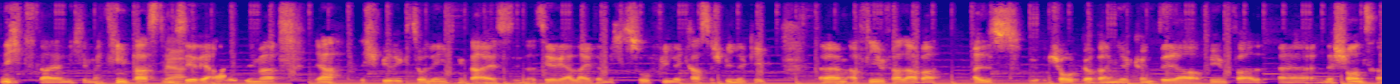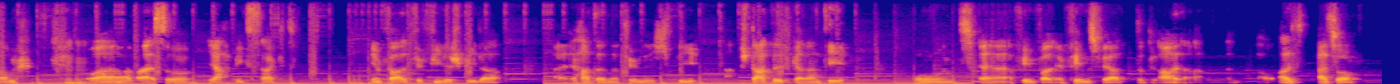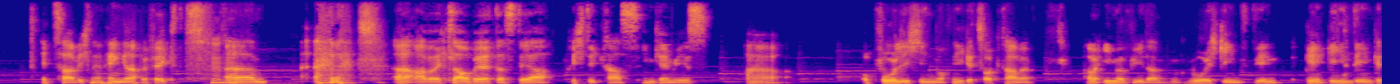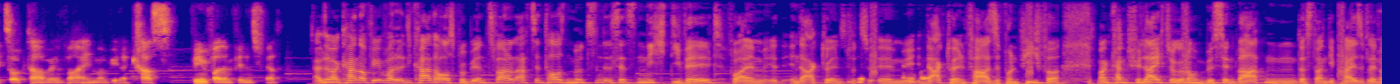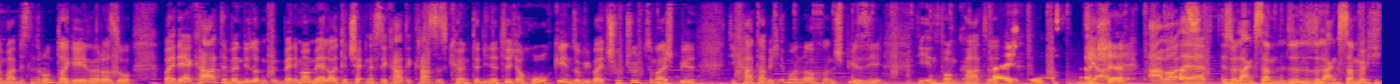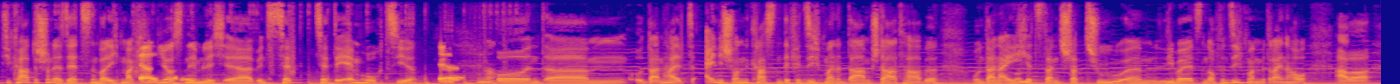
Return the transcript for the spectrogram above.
nicht, da er nicht in mein Team passt. Ja. In Serie A ist immer, ja, schwierig zu lenken, da es in der Serie A leider nicht so viele krasse Spiele gibt. Ähm, auf jeden Fall aber als Joker bei mir könnte er auf jeden Fall äh, eine Chance haben. aber also, ja, wie gesagt, auf jeden Fall für viele Spieler äh, hat er natürlich die Starthilfgarantie und äh, auf jeden Fall empfehlenswert. Also, jetzt habe ich einen Hänger, perfekt. Mhm. Ähm, äh, aber ich glaube, dass der richtig krass in-game ist, äh, obwohl ich ihn noch nie gezockt habe. Aber immer wieder, wo ich gegen den, gegen den gezockt habe, war immer wieder krass. Auf jeden Fall empfehlenswert. Also man kann auf jeden Fall die Karte ausprobieren. 218.000 Münzen ist jetzt nicht die Welt, vor allem in der aktuellen äh, in der aktuellen Phase von FIFA. Man kann vielleicht sogar noch ein bisschen warten, dass dann die Preise vielleicht noch mal ein bisschen runtergehen oder so. Bei der Karte, wenn die wenn immer mehr Leute checken, dass die Karte krass ist, könnte die natürlich auch hochgehen, so wie bei Chuchu zum Beispiel. Die Karte habe ich immer noch und spiele sie die Informkarte. Echt? Okay. Ja, aber äh, so langsam so, so, langsam möchte ich die Karte schon ersetzen, weil ich Marquinhos ja, nämlich äh, ins Z ZDM hochziehe. Ja, genau. Und und, ähm, und dann halt eigentlich schon einen krassen Defensivmann da am Start habe und dann eigentlich jetzt dann statt Schuh ähm, lieber jetzt einen Offensivmann mit reinhau. Aber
